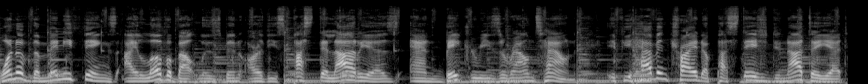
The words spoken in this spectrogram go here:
One of the many things I love about Lisbon are these pastelarias and bakeries around town. If you haven't tried a pastéis de nata yet,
